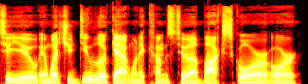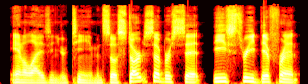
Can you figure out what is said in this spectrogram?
to you and what you do look at when it comes to a box score or analyzing your team. And so start, sub, or sit, these three different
